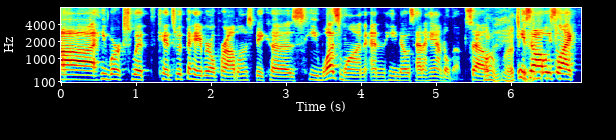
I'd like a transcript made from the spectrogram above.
Uh, he works with kids with behavioral problems because he was one and he knows how to handle them. So Oh, he's good. always like,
